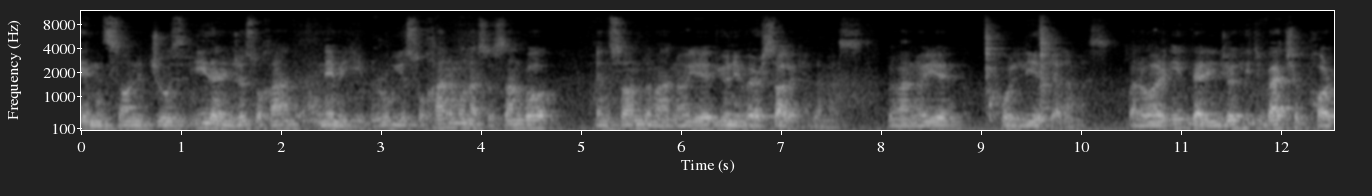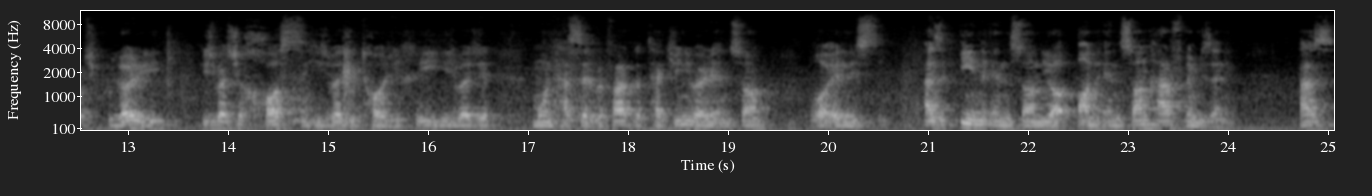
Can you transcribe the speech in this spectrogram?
انسان جزئی در اینجا سخن نمیگیم. روی سخنمون اساسا با انسان به معنای یونیورسال کلمه است. به معنای کلی کلمه است. بنابراین در اینجا هیچ وجه پارتیکولاری هیچ وجه خاصی هیچ وجه تاریخی هیچ وجه منحصر به فرد و تکینی برای انسان قائل نیستیم. از این انسان یا آن انسان حرف نمی‌زنیم. از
